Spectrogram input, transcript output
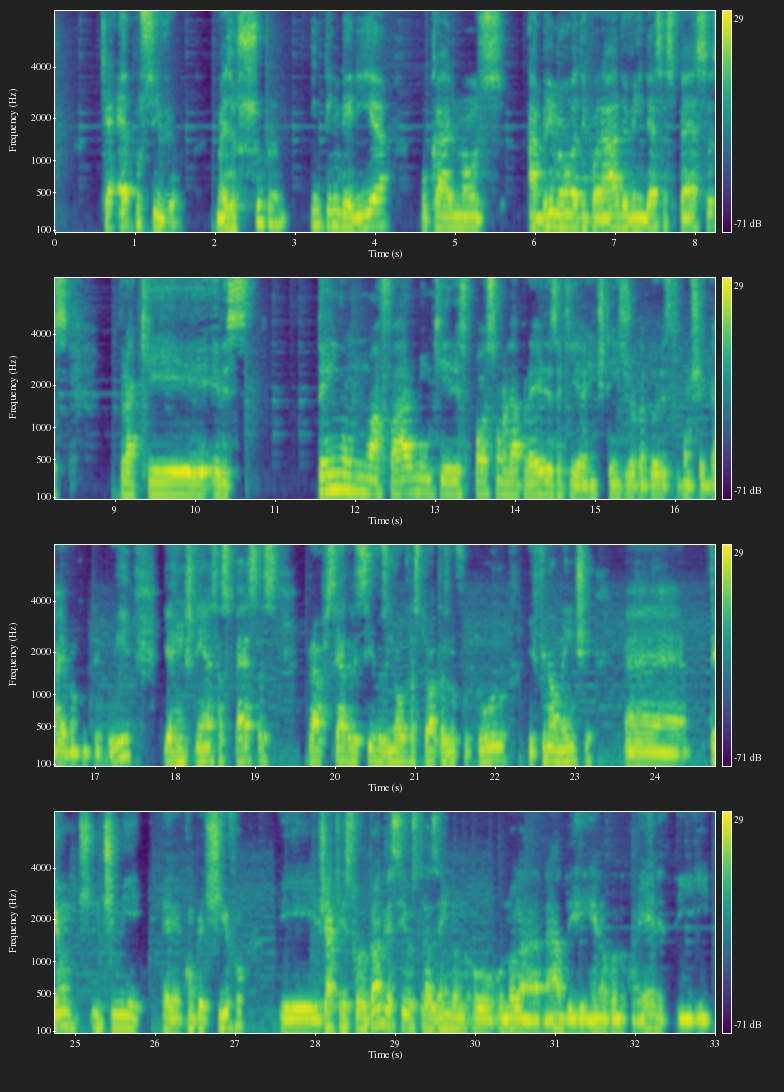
que é, possível, mas eu super entenderia o Cardinals abrir mão da temporada e vender essas peças para que eles tenham uma farm em que eles possam olhar para eles aqui a gente tem esses jogadores que vão chegar e vão contribuir e a gente tem essas peças para ser agressivos em outras trocas no futuro e finalmente é, ter um, um time é, competitivo e já que eles foram tão agressivos trazendo o, o Nolan e renovando com ele e, e,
